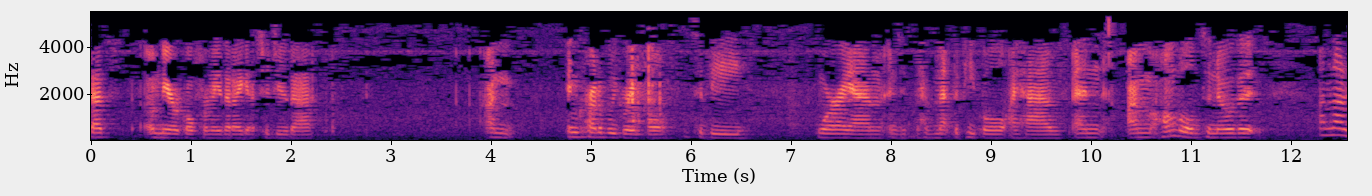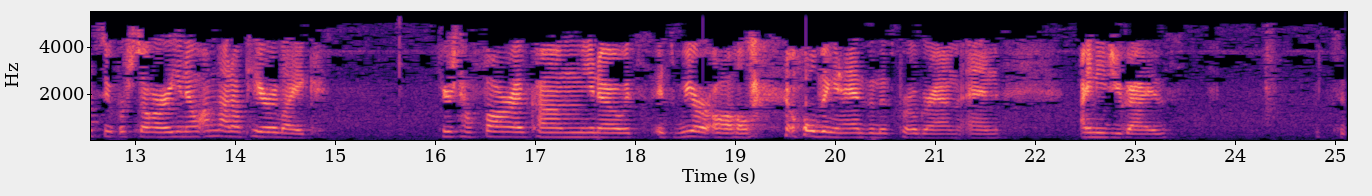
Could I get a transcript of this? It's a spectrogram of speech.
that's a miracle for me that I get to do that. I'm incredibly grateful to be where I am and have met the people I have. And I'm humbled to know that I'm not a superstar. You know, I'm not up here like, here's how far I've come. You know, it's it's we are all holding hands in this program, and I need you guys to,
